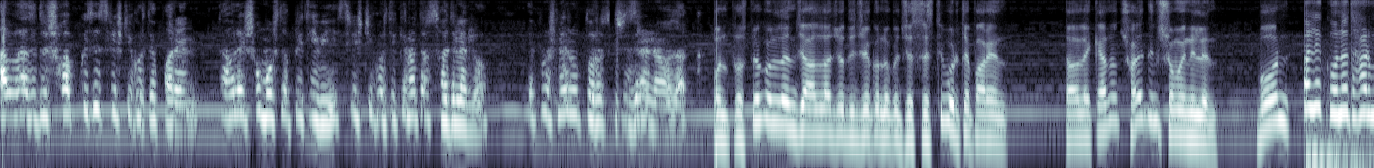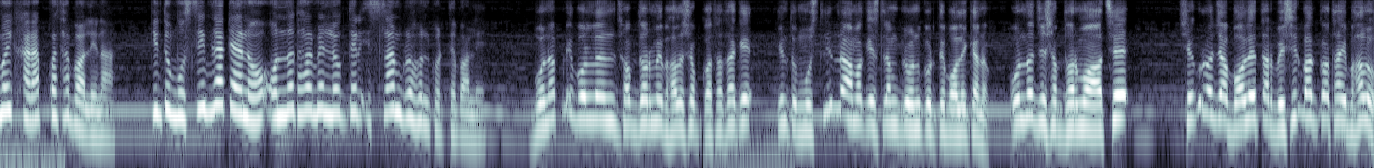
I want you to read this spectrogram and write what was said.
আল্লাহ যদি সবকিছু সৃষ্টি করতে পারেন তাহলে সমস্ত পৃথিবী সৃষ্টি করতে কেন তার দিন লাগল? এই প্রশ্নের উত্তর জেনে নেওয়া যাক কোন প্রশ্ন করলেন যে আল্লাহ যদি যে কোনো কিছু সৃষ্টি করতে পারেন তাহলে কেন ছয় দিন সময় নিলেন? বোন? বলে কোনো ধর্মই খারাপ কথা বলে না। কিন্তু মুসলিমরা কেন অন্য ধর্মের লোকদের ইসলাম গ্রহণ করতে বলে? বোন আপনি বললেন সব ধর্মে ভালো সব কথা থাকে কিন্তু মুসলিমরা আমাকে ইসলাম গ্রহণ করতে বলে কেন? অন্য যেসব ধর্ম আছে সেগুলো যা বলে তার বেশিরভাগ কথাই ভালো।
